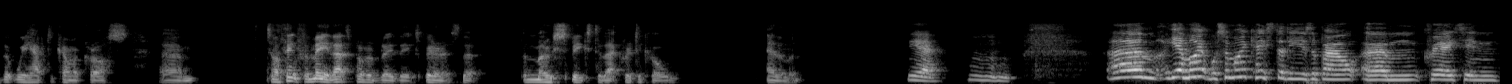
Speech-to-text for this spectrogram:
that we have to come across. Um, so I think for me that's probably the experience that the most speaks to that critical element. Yeah. Mm-hmm. Um, yeah, my well, so my case study is about um, creating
